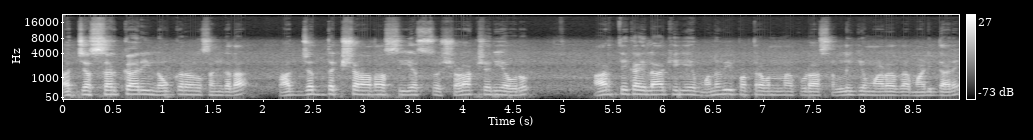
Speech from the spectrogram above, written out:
ರಾಜ್ಯ ಸರ್ಕಾರಿ ನೌಕರರ ಸಂಘದ ರಾಜ್ಯಾಧ್ಯಕ್ಷರಾದ ಸಿ ಎಸ್ ಷಡಾಕ್ಷರಿ ಅವರು ಆರ್ಥಿಕ ಇಲಾಖೆಗೆ ಮನವಿ ಪತ್ರವನ್ನು ಕೂಡ ಸಲ್ಲಿಕೆ ಮಾಡದ ಮಾಡಿದ್ದಾರೆ.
